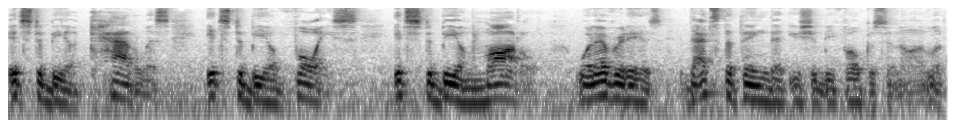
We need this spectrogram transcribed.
It's to be a catalyst. It's to be a voice. It's to be a model. Whatever it is, that's the thing that you should be focusing on. Look,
